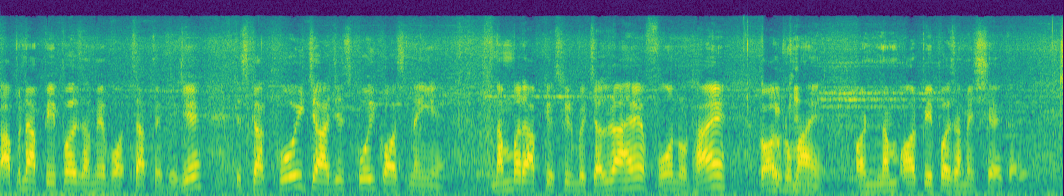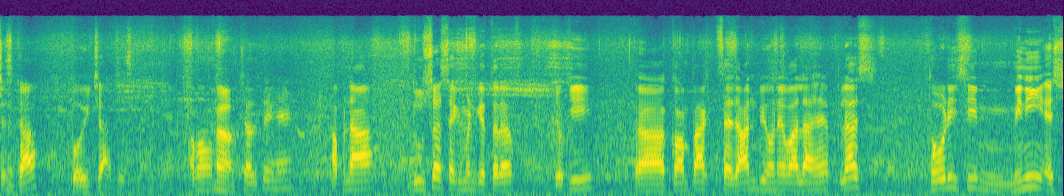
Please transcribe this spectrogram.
अपना पेपर्स हमें व्हाट्सएप पे भेजिए। इसका कोई चार्जेस कोई कॉस्ट नहीं है। नंबर आपके स्क्रीन पे चल रहा है फ़ोन उठाएँ कॉल. घुमाएँ और नम और पेपर्स हमें शेयर करें। जिसका कोई चार्जेस नहीं है। अब हम हाँ। चलते हैं अपना दूसरा सेगमेंट की तरफ़ जो कि कॉम्पैक्ट सैदान भी होने वाला है प्लस थोड़ी सी मिनी एस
